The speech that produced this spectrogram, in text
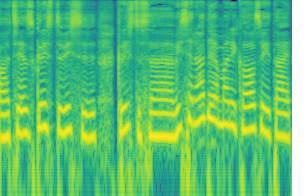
Slavēts Jēzus Kristu, visi, Kristus, ā, visi radījumi arī klausītāji.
